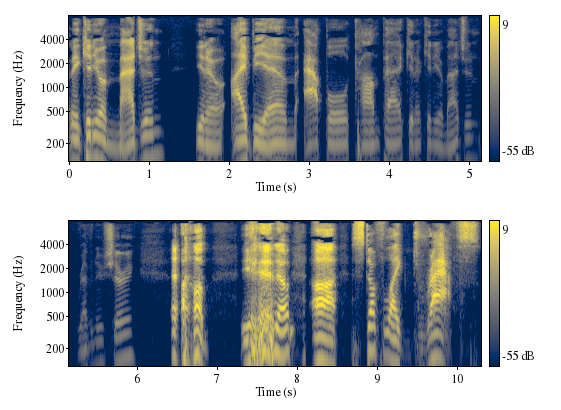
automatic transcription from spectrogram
I mean, can you imagine? You know, IBM, Apple, Compaq. You know, can you imagine revenue sharing? um, you know, uh, stuff like drafts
